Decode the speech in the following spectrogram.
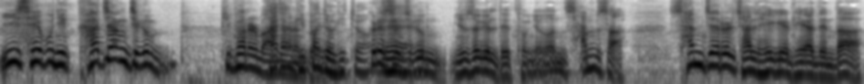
이 세 분이 가장 지금 비판을 많이 가장 하는 비판적이죠. 그래서 예. 지금 윤석열 대통령은 삼사 삼재를 잘 해결해야 된다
